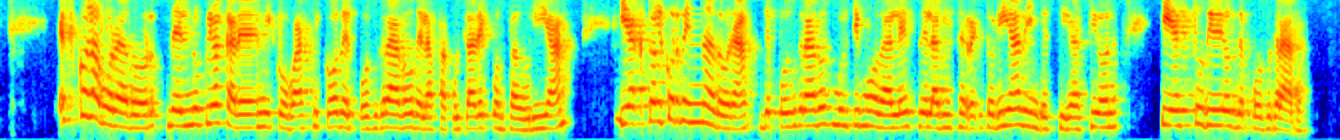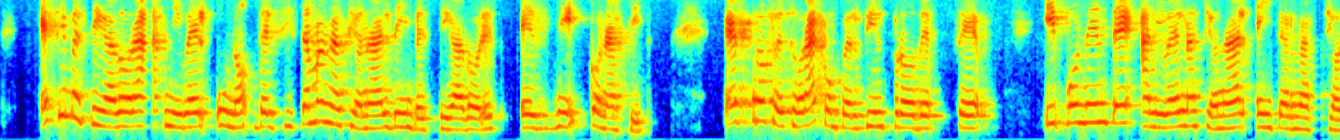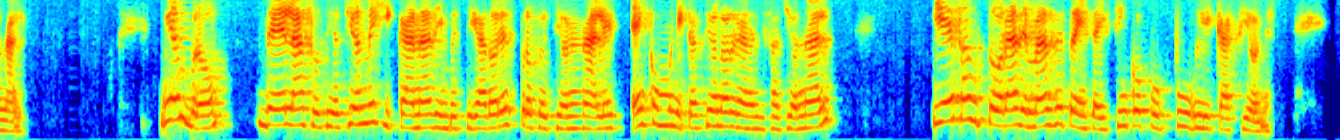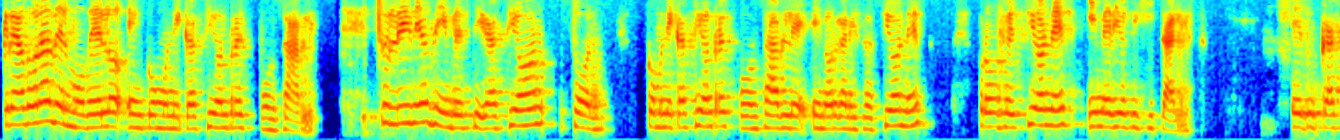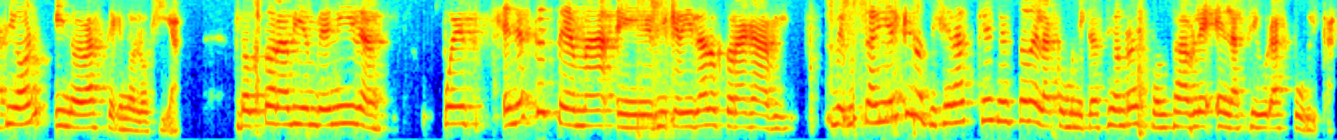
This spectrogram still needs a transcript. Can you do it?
Es colaborador del Núcleo Académico Básico del Posgrado de la Facultad de Contaduría y actual coordinadora de posgrados multimodales de la Vicerrectoría de Investigación y Estudios de Posgrado. Es investigadora nivel 1 del Sistema Nacional de Investigadores SNI CONACYT. Es profesora con perfil PRODEPC y ponente a nivel nacional e internacional. Miembro de la Asociación Mexicana de Investigadores Profesionales en Comunicación Organizacional y es autora de más de 35 publicaciones. Creadora del modelo en comunicación responsable sus líneas de investigación son comunicación responsable en organizaciones, profesiones y medios digitales, educación y nuevas tecnologías. Doctora, bienvenida. Pues en este tema, eh, mi querida doctora Gaby, me gustaría que nos dijeras qué es esto de la comunicación responsable en las figuras públicas.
